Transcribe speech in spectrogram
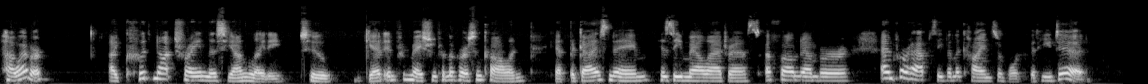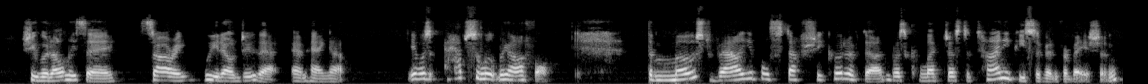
However, I could not train this young lady to get information from the person calling, get the guy's name, his email address, a phone number, and perhaps even the kinds of work that he did. She would only say, sorry, we don't do that, and hang up. It was absolutely awful. The most valuable stuff she could have done was collect just a tiny piece of information,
